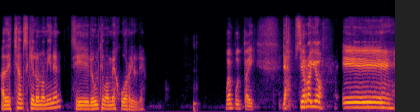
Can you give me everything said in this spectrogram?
a The Champs que lo nominen si los últimos meses jugó horrible. Buen punto ahí. Ya, cierro yo. Eh,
